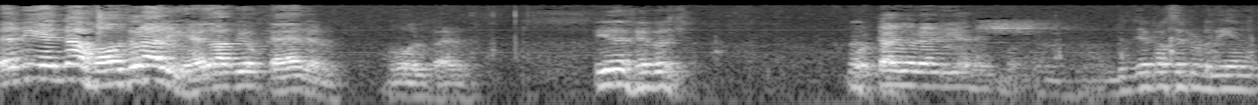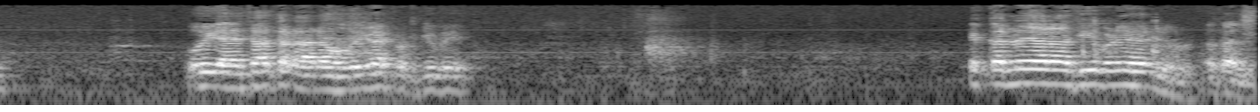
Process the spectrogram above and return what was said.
ਇਹ ਨਹੀਂ ਇੰਨਾ ਹੌਸਲਾ ਨਹੀਂ ਹੈਗਾ ਵੀ ਉਹ ਕਹਿ ਦੇਣ ਬੋਲ ਪੈਣ। ਇਹਦੇ ਫੇਵਰ ਚ। ਵੋਟਾਂ ਜੋ ਰਹਿਣੀਆਂ ਨੇ। ਦੂਜੇ ਪਾਸੇ ਟੁੱਟਦੀਆਂ ਨੇ। ਕੋਈ ਐਸਾ ਧੜਾ ਨਾ ਹੋਵੇ ਜਿਹੜਾ ਟੁੱਟ ਜਵੇ। ਇਹ ਕੰਨਿਆ ਰਾਸੀ ਬਣੇ ਹੋਏ ਨੇ ਅਕਾਲੀ।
